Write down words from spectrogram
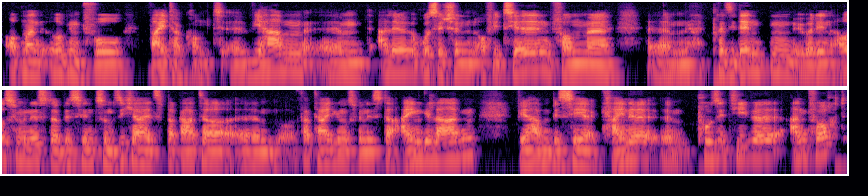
ob man irgendwo weiterkommt. Äh, wir haben ähm, alle russischen Offiziellen vom äh, ähm, Präsidenten über den Außenminister bis hin zum Sicherheitsberater, ähm, Verteidigungsminister eingeladen. Wir haben bisher keine ähm, positive Antwort.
